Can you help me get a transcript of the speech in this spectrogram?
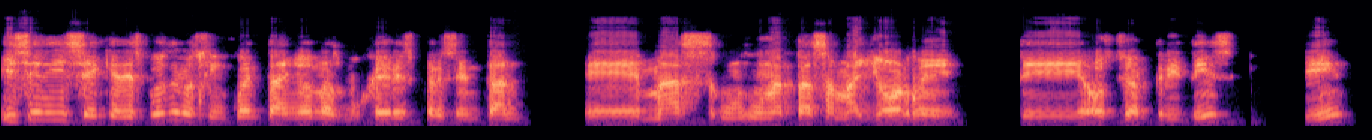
Y se dice que después de los 50 años las mujeres presentan eh, más una tasa mayor de, de osteoartritis, ¿sí?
